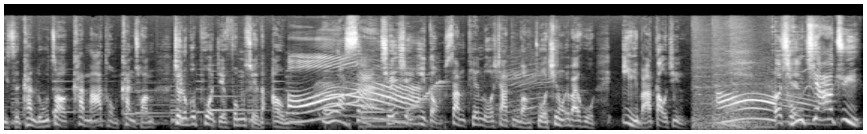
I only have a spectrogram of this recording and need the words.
椅子、看炉灶、看马桶、看床，就能够破解风水的奥秘。哦，哇塞，浅显易懂，上天罗下地网，左青龙右白虎，一笔把它道尽。哦，而且从家具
